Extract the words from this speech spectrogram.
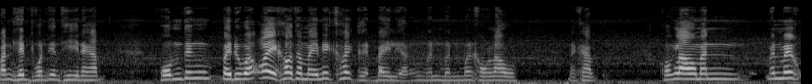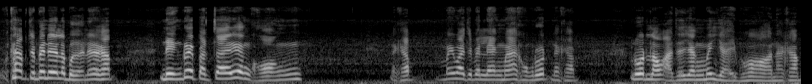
มันเห็นผลทันทีนะครับ ผมถึงไปดูว่าอ้อยเขาทำไมไม่ค่อยเกิดใบเหลืองเหมือนเหมือนเหมือนของเรา นะครับ ของเรามันมันไม่แทบจะไม่ได้ระเบิดเลยนะครับหนึ่งด้วยปัจจัยเรื่องของนะครับ ไม่ว่าจะเป็นแรงม้าของรถนะครับรถเราอาจจะยังไม่ใหญ่พอนะครับ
